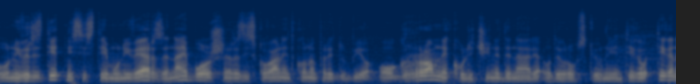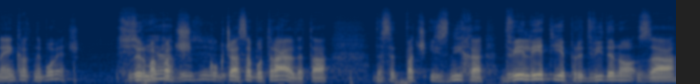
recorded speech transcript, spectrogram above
Univerzitetni sistem, univerze, najboljše raziskovalne in tako naprej dobijo ogromne količine denarja od Evropske unije in tega, tega naenkrat ne bo več. Oziroma, ja, pač, koliko časa bo trajalo, da, ta, da se pač iz njih dve leti je predvideno za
